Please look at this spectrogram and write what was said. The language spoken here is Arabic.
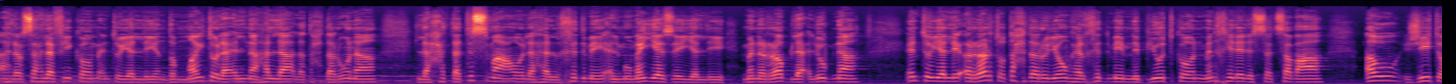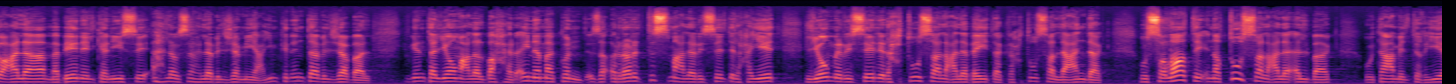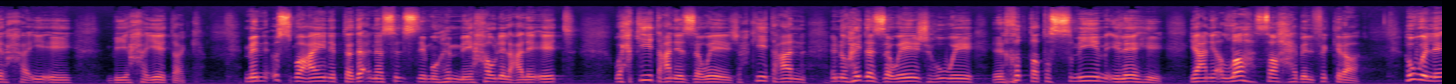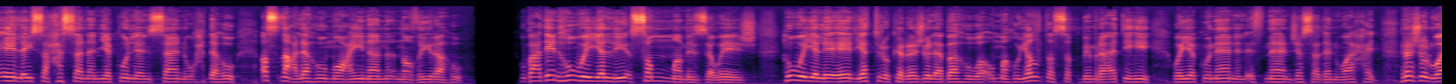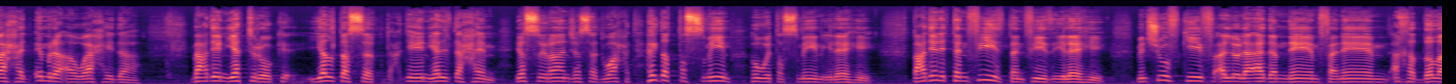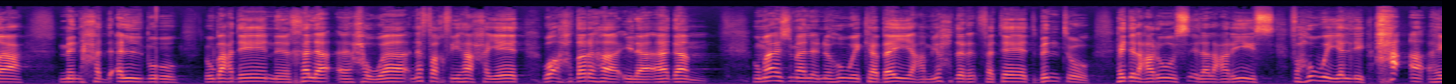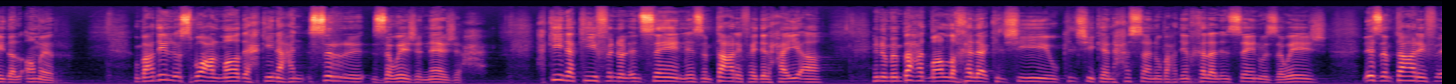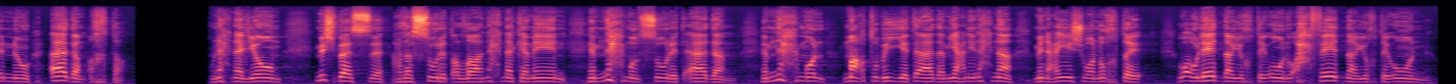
أهلا وسهلا فيكم. أنتم يلي انضميتوا لنا هلأ لتحضرونا لحتى تسمعوا لهالخدمة المميزة يلي من الرب لقلوبنا. أنتم يلي قررتوا تحضروا اليوم هالخدمة من بيوتكم من خلال الست سبعة. أو جيتوا على مباني الكنيسة أهلا وسهلا بالجميع. يمكن أنت بالجبل يمكن أنت اليوم على البحر أينما كنت. إذا قررت تسمع لرسالة الحياة اليوم الرسالة رح توصل على بيتك رح توصل لعندك. وصلاتي إنها توصل على قلبك وتعمل تغيير حقيقي بحياتك. من أسبوعين ابتدأنا سلسلة مهمة حول العلاقات. وحكيت عن الزواج حكيت عن إنه هيدا الزواج هو خطة تصميم إلهي. يعني الله صاحب الفكرة. هو اللي قال ليس حسن أن يكون الإنسان وحده أصنع له معينا نظيره. وبعدين هو يلي صمم الزواج هو يلي قال يترك الرجل أباه وأمه يلتصق بامرأته ويكونان الاثنان جسدا واحد رجل واحد امرأة واحدة. بعدين يترك يلتصق بعدين يلتحم يصيران جسد واحد. هيدا التصميم هو تصميم إلهي. بعدين التنفيذ تنفيذ إلهي. بنشوف كيف قال له لآدم نام فنام أخذ ضلع. من حد قلبه. وبعدين خلق حواء نفخ فيها حياة وأحضرها إلى آدم. وما أجمل أنه هو كبي عم يحضر فتاة بنته هيدي العروس إلى العريس فهو يلي حقق هيدا الأمر. وبعدين الأسبوع الماضي حكينا عن سر الزواج الناجح. حكينا كيف إنه الإنسان لازم تعرف هيدي الحقيقة إنه من بعد ما الله خلق كل شيء وكل شيء كان حسن وبعدين خلق الإنسان والزواج لازم تعرف إنه آدم أخطأ. ونحن اليوم مش بس على صورة الله نحن كمان منحمل صورة آدم منحمل معطوبية آدم. يعني نحن منعيش ونخطئ وأولادنا يخطئون وأحفادنا يخطئون.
